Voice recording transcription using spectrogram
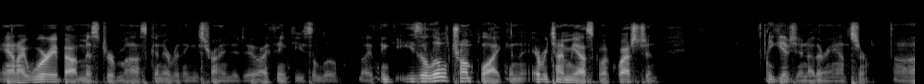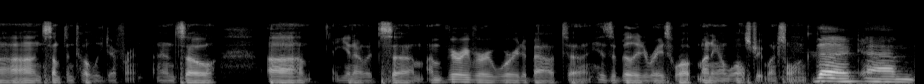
and I worry about Mr. Musk and everything he's trying to do. I think he's a little, I think he's a little Trump-like, and every time you ask him a question, he gives you another answer uh, on something totally different. And so, uh, you know, it's um, I'm very, very worried about uh, his ability to raise money on Wall Street much longer. The um,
